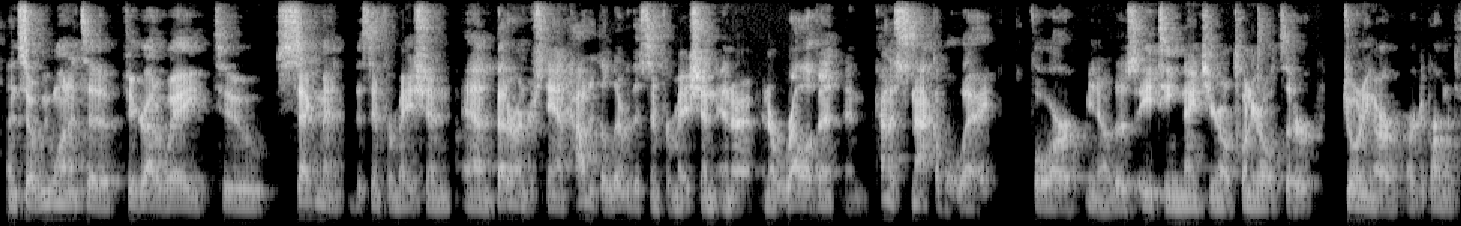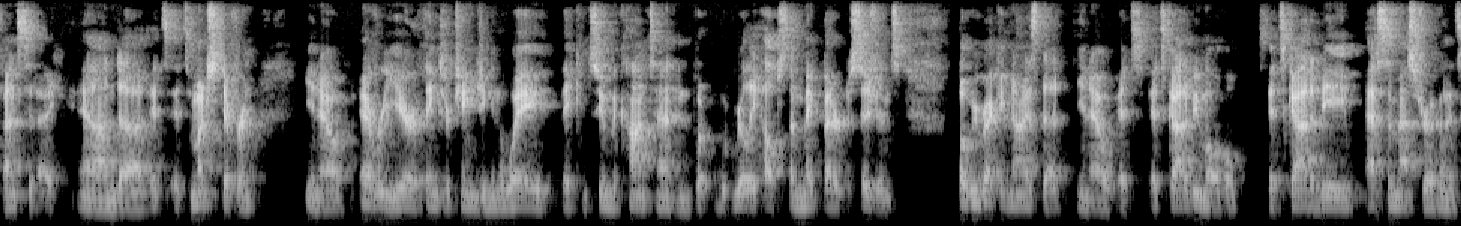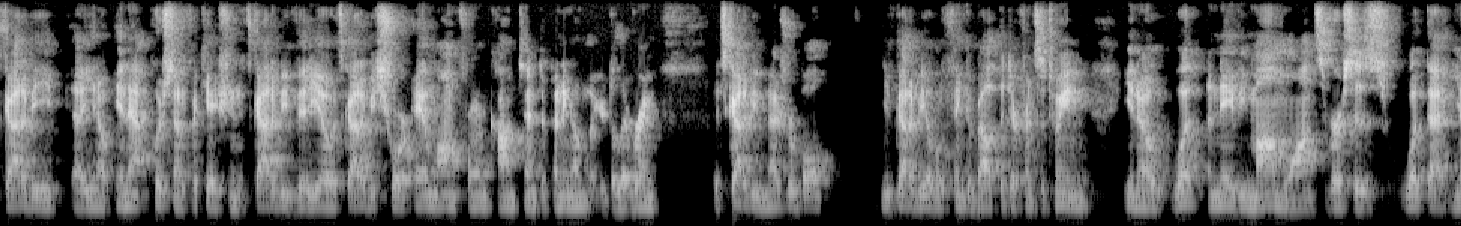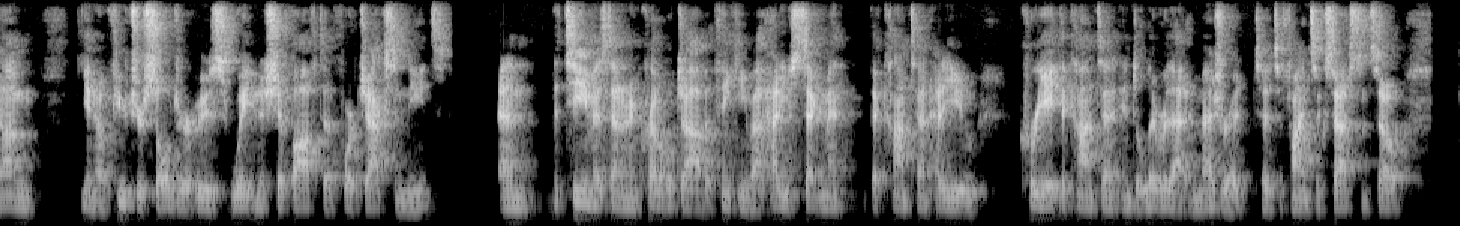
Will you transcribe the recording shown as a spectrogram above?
And so we wanted to figure out a way to segment this information and better understand how to deliver this information in a, in a relevant and kind of snackable way for, you know, those 18, 19 year old, 20 year olds that are joining our, our Department of Defense today. And uh, it's, it's much different. You know, every year things are changing in the way they consume the content and what, really helps them make better decisions. But we recognize that you know it's it's got to be mobile. It's got to be sms driven. It's got to be uh, you know in-app push notification. It's got to be video. It's got to be short and long form content depending on what you're delivering. It's got to be measurable. You've got to be able to think about the difference between you know what a navy mom wants versus what that young you know future soldier who's waiting to ship off to fort jackson needs. And the team has done an incredible job at thinking about how do you segment the content? How do you create the content and deliver that and measure it to, to find success. And so,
